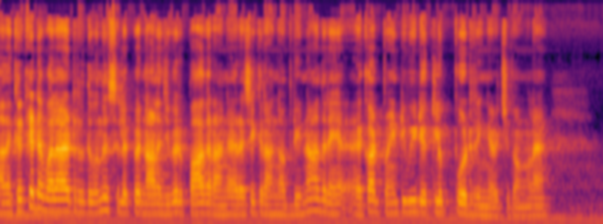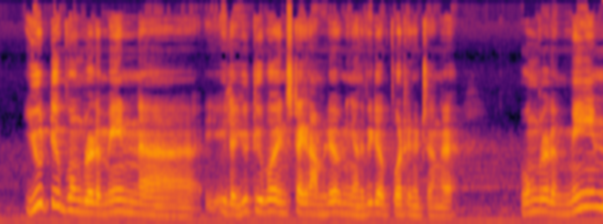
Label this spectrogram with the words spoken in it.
அந்த கிரிக்கெட்டை விளையாடுறது வந்து சில பேர் நாலஞ்சு பேர் பார்க்குறாங்க ரசிக்கிறாங்க அப்படின்னா அதை ரெக்கார்ட் பண்ணிட்டு வீடியோ கிளிப் போடுறீங்க வச்சுக்கோங்களேன். யூடியூப் உங்களோட மெயின் இல்லை யூடியூபோ இன்ஸ்டாகிராம்லேயோ நீங்கள் அந்த வீடியோ போடுறீங்க வச்சுக்கோங்க. உங்களோட மெயின்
